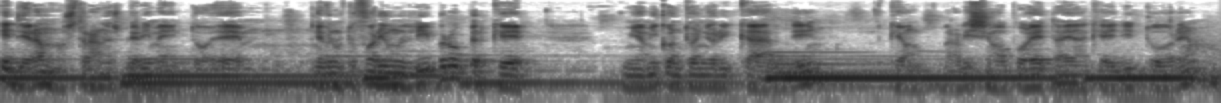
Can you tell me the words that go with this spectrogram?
Ed era uno strano esperimento. E è venuto fuori un libro perché il mio amico Antonio Riccardi, che è un bravissimo poeta e anche editore,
